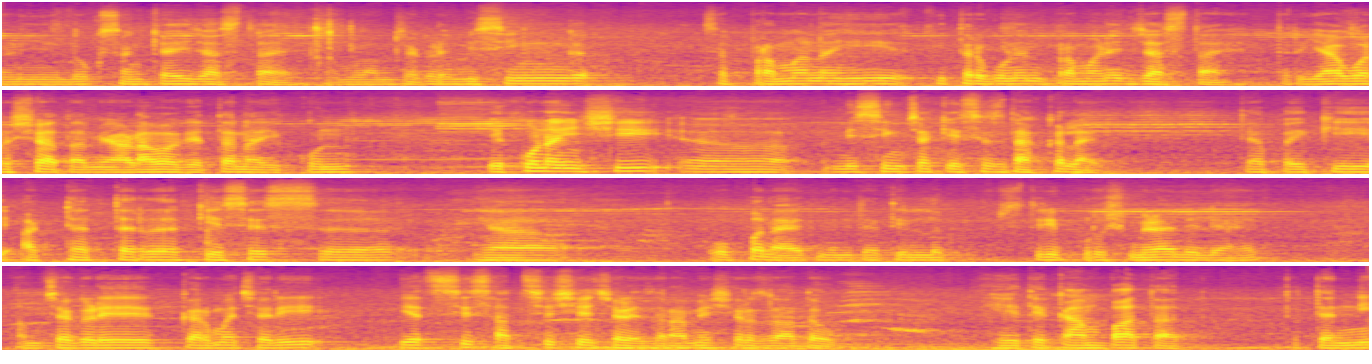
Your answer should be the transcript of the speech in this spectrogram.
आणि लोकसंख्याही जास्त आहे. त्यामुळे आमच्याकडे मिसिंगचं प्रमाणही इतर गुन्ह्यांप्रमाणेच जास्त आहे. तर या वर्षात आम्ही आढावा घेताना एकूण एकोणऐंशी मिसिंगच्या केसेस दाखल आहेत. त्यापैकी अठ्ठ्याहत्तर केसेस ह्या ओपन आहेत. म्हणजे त्यातील स्त्री पुरुष मिळालेले आहेत. आमच्याकडे कर्मचारी एच सी सातशे शेहेचाळीस रामेश्वर जाधव हे ते काम पाहतात. तर त्यांनी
